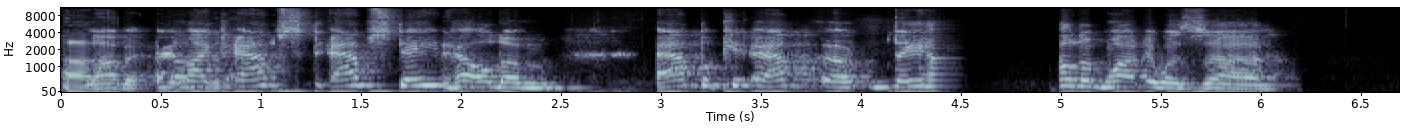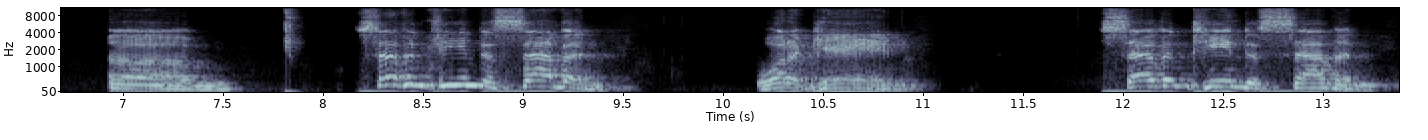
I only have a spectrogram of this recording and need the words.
uh, love it. And like App, App State held them. App, App uh, they held them. What it was, uh, um, seventeen to seven. What a game! Seventeen to seven.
